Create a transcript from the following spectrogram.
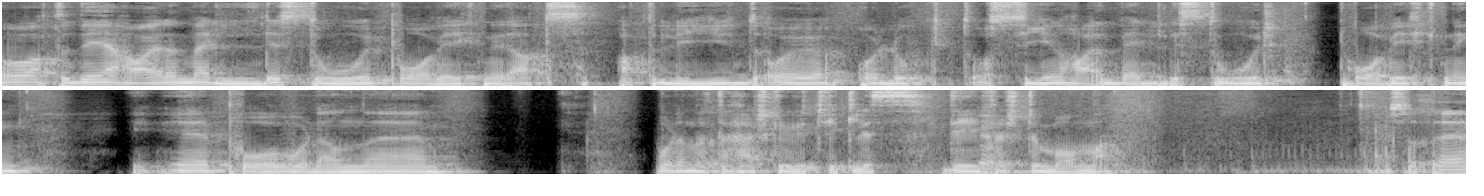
Og at det har en veldig stor påvirkning At, at lyd og, og lukt og syn har en veldig stor påvirkning på hvordan, eh, hvordan dette her skal utvikles de første månedene. Så det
